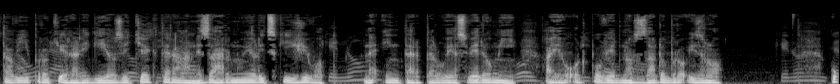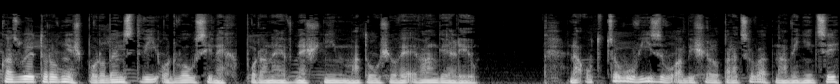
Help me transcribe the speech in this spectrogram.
staví proti religiozitě, která nezahrnuje lidský život, neinterpeluje svědomí a jeho odpovědnost za dobro i zlo. Ukazuje to rovněž podobenství o dvou synech, podané v dnešním Matoušově evangeliu. Na otcovu výzvu, aby šel pracovat na vinici,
